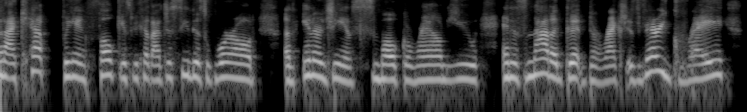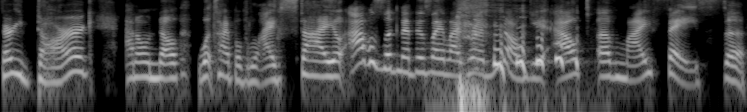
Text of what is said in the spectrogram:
but I kept being focused because I just see this world of energy and smoke around you. And it's not a good direction. It's very gray, very dark. I don't know what type of lifestyle. I was looking at this like, like, you don't get out of my face. But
